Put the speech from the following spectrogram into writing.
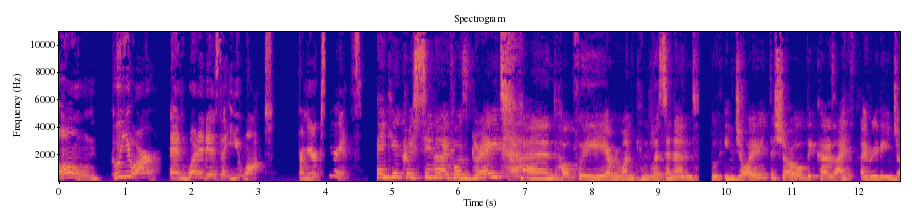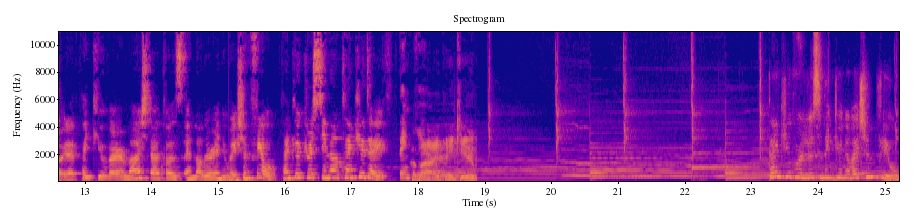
own who you are and what it is that you want from your experience. Thank you, Christina. It was great. And hopefully everyone can listen and enjoy the show because I, I really enjoyed it. Thank you very much. That was another Innovation Fuel. Thank you, Christina. Thank you, Dave. Thank Bye-bye. you. Bye bye. Thank you. Thank you for listening to Innovation Fuel.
